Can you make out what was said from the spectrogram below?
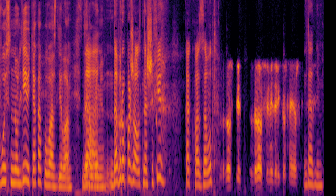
0809, а как у вас дела с да, дорогами? Добро пожаловать в наш эфир. Как вас зовут? Здравствуйте, Здравствуйте Дмитрий Красноярск. Да, Дмитрий.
